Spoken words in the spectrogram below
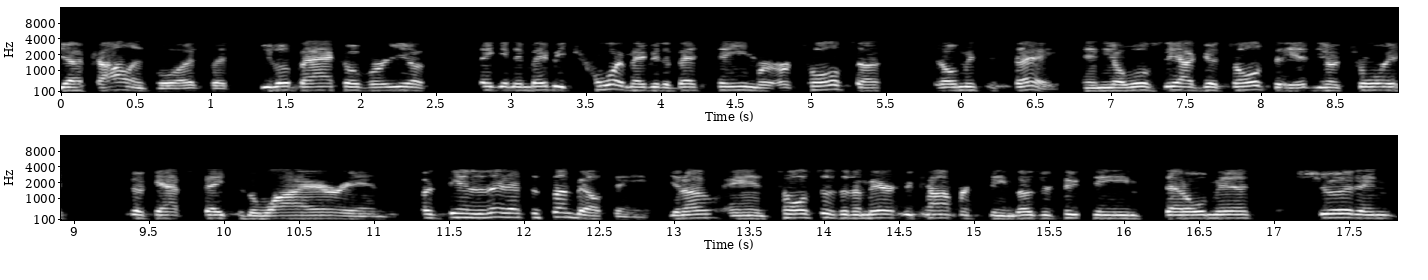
Geoff Collins, was. But you look back over, you know, thinking that maybe Troy may be the best team or, or Tulsa that Ole Miss to stay. And, you know, we'll see how good Tulsa is. You know, Troy took App State to the wire. And but at the end of the day, that's a Sun Belt team, you know, and Tulsa's an American Conference team. Those are two teams that Ole Miss should, and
